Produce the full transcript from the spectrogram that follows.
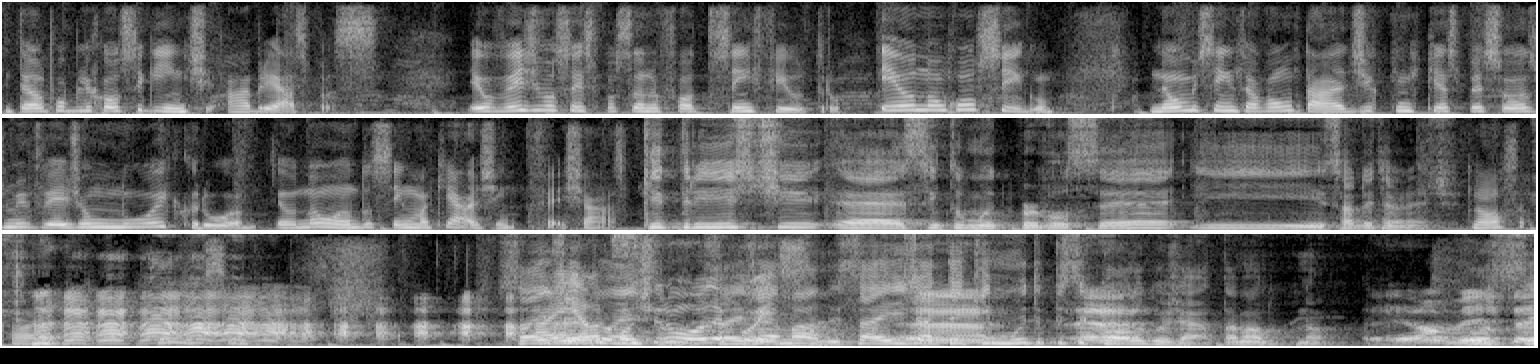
Então ela publicou o seguinte, abre aspas. Eu vejo vocês postando fotos sem filtro. Eu não consigo. Não me sinto à vontade com que as pessoas me vejam nua e crua. Eu não ando sem maquiagem. Fecha aspas. Que triste, é, sinto muito por você e sai da internet. Nossa, cara. que isso? Isso aí, Aí já é ela doença, continuou mano. Isso aí já, depois. mano, isso aí já É, tem que ir muito psicólogo já, tá maluco? Não. Realmente Você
